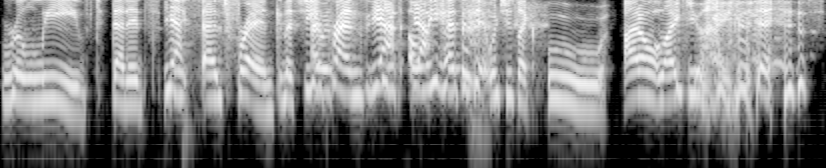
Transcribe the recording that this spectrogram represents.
relieved that it's Yes. as friends. That she as was, friends. She Yeah. was only hesitant when she's like, "Ooh, I don't like you like this."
